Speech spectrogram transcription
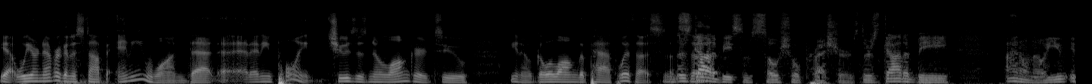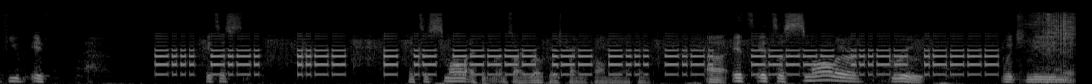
Yeah, we are never going to stop anyone that uh, at any point chooses no longer to, you know, go along the path with us. And There's so- got to be some social pressures. There's got to be, I don't know. You if you if it's a it's a small. I think I'm sorry. Rocco's trying to call me. I think uh, it's it's a smaller group, which means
